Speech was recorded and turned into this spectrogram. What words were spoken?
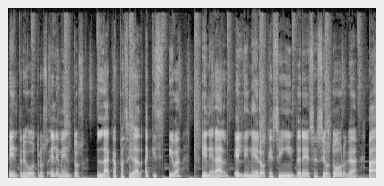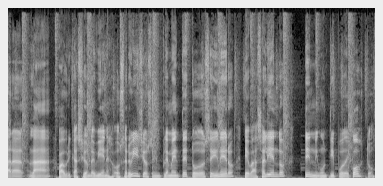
entre otros elementos, la capacidad adquisitiva general, el dinero que sin intereses se otorga para la fabricación de bienes o servicios, simplemente todo ese dinero que va saliendo sin ningún tipo de costo.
